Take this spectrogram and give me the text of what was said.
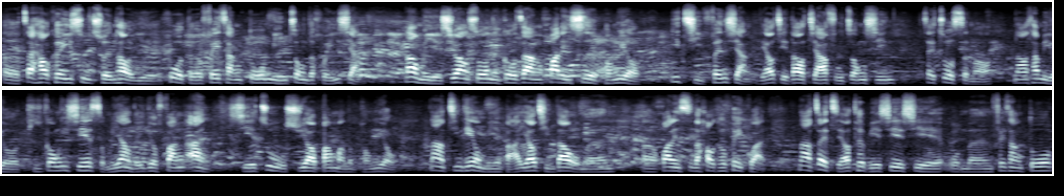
呃在好客艺术村哈也获得非常多民众的回响。那我们也希望说能够让花莲市的朋友一起分享，了解到家福中心在做什么，然后他们有提供一些什么样的一个方案，协助需要帮忙的朋友。那今天我们也把他邀请到我们呃花莲市的好客会馆。那在此要特别谢谢我们非常多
